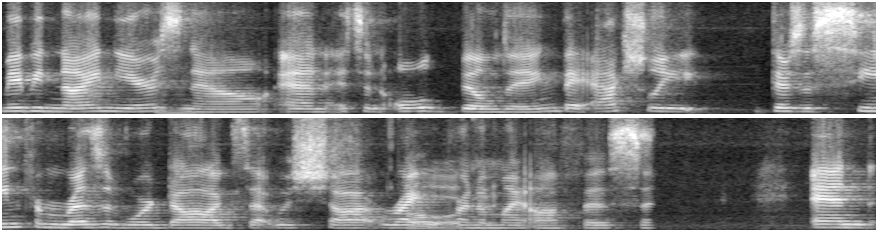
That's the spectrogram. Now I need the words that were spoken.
maybe nine years mm-hmm. now, and it's an old building. They actually there's a scene from Reservoir Dogs that was shot right oh, in front okay. of my office. And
